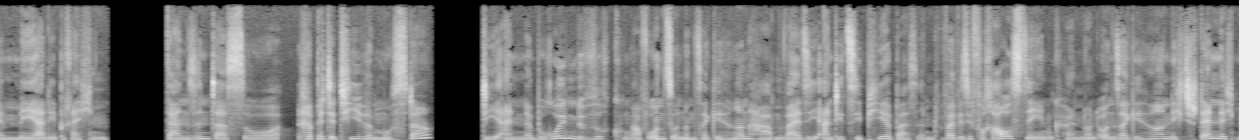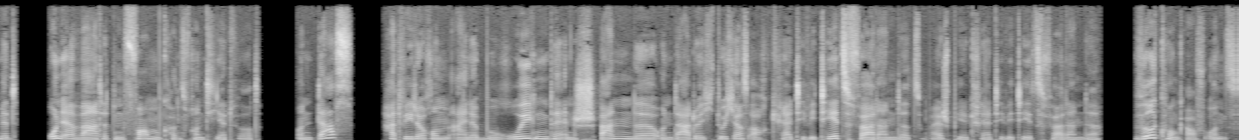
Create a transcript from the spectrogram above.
im Meer, die brechen, dann sind das so repetitive Muster, die eine beruhigende Wirkung auf uns und unser Gehirn haben, weil sie antizipierbar sind, weil wir sie voraussehen können und unser Gehirn nicht ständig mit unerwarteten Formen konfrontiert wird. Und das hat wiederum eine beruhigende, entspannende und dadurch durchaus auch kreativitätsfördernde, zum Beispiel kreativitätsfördernde Wirkung auf uns.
